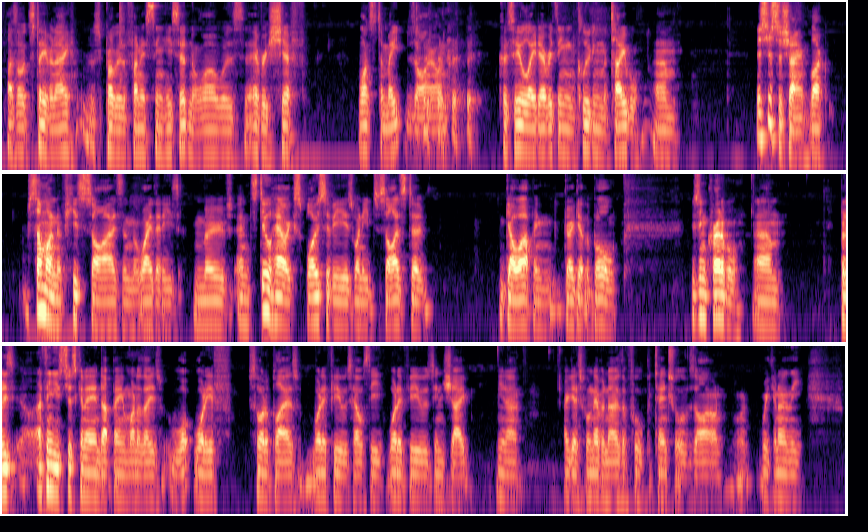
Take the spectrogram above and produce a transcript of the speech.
I thought Stephen A. was probably the funniest thing he said in a while was every chef wants to meet Zion because he'll eat everything, including the table. Um, it's just a shame. Like someone of his size and the way that he's moved, and still how explosive he is when he decides to go up and go get the ball, is incredible. Um, but he's, I think he's just going to end up being one of these what, what if sort of players. What if he was healthy? What if he was in shape? You know, I guess we'll never know the full potential of Zion. We can only,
